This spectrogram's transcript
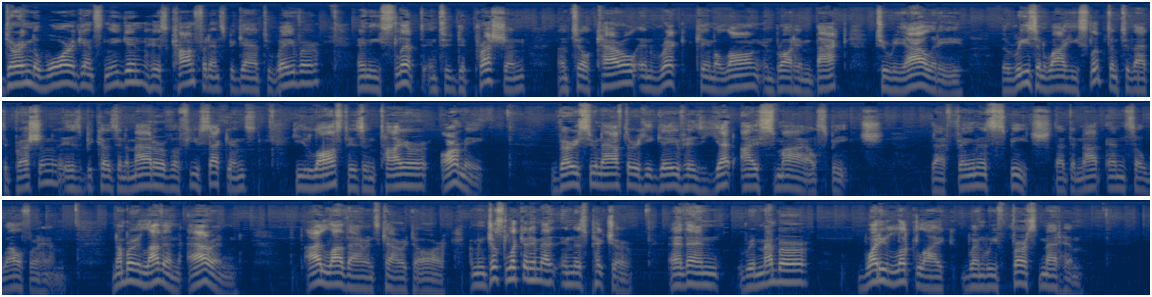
During the war against Negan, his confidence began to waver and he slipped into depression until Carol and Rick came along and brought him back to reality. The reason why he slipped into that depression is because, in a matter of a few seconds, he lost his entire army. Very soon after, he gave his Yet I Smile speech, that famous speech that did not end so well for him. Number 11, Aaron. I love Aaron's character arc. I mean, just look at him in this picture and then remember what he looked like when we first met him.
